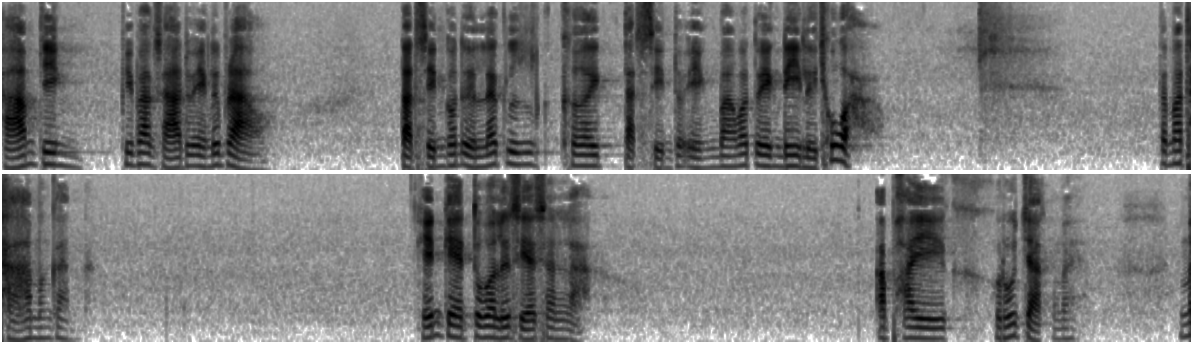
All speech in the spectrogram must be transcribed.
ถามจริงพี่ภาคษาตัวเองหรือเปล่า ตัดสินคนอื่นแล้วเคยตัดสินตัวเองบ้างว่าตัวเองดีหรือชั่วแต่มาถามเหมือนกัน เห็นแก่ตัวหรือเสียสละอภัย รู้จักไหมเม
